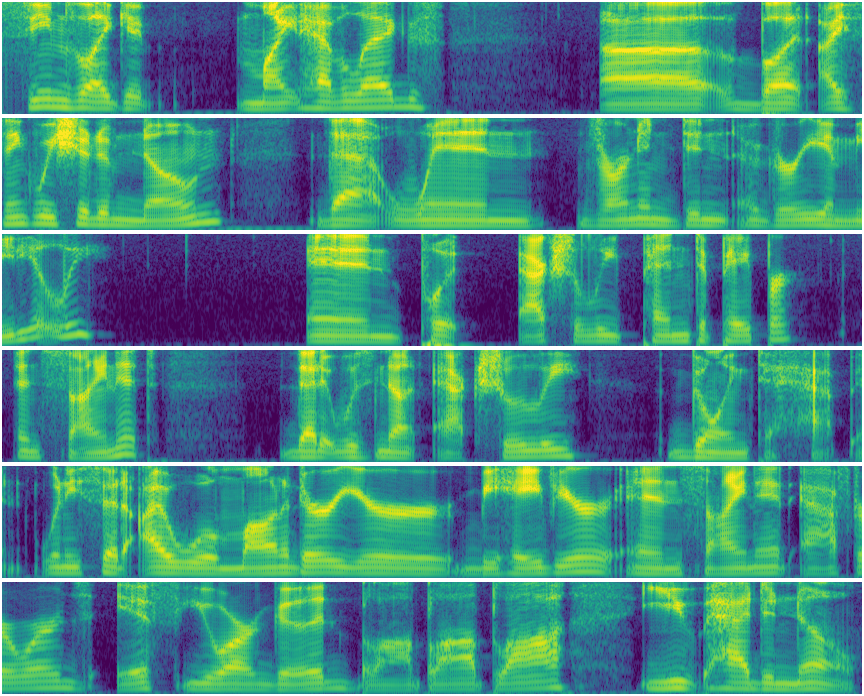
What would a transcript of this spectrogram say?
Seems like it might have legs, uh, but I think we should have known that when Vernon didn't agree immediately and put actually pen to paper and sign it, that it was not actually going to happen. When he said, I will monitor your behavior and sign it afterwards if you are good, blah, blah, blah, you had to know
